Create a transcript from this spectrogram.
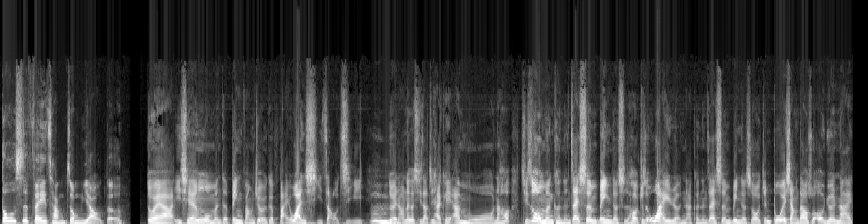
都是非常重要的。对啊，以前我们的病房就有一个百万洗澡机，嗯，对，然后那个洗澡机还可以按摩。然后其实我们可能在生病的时候，就是外人啊，可能在生病的时候就不会想到说，哦，原来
